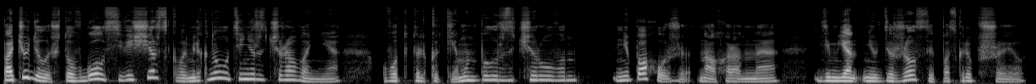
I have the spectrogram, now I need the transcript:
Почудилось, что в голосе Вещерского мелькнула тень разочарования. Вот только кем он был разочарован? Не похоже на охранное. Демьян не удержался и поскреб шею.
